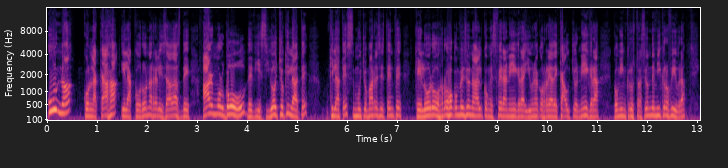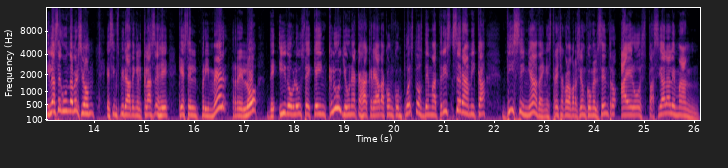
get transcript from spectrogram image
Una con la caja y la corona realizadas de Armor Gold de 18 quilates, quilates, mucho más resistente que el oro rojo convencional con esfera negra y una correa de caucho negra con incrustación de microfibra. Y la segunda versión es inspirada en el Clase G, que es el primer reloj de IWC que incluye una caja creada con compuestos de matriz cerámica diseñada en estrecha colaboración con el Centro Aeroespacial Alemán.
